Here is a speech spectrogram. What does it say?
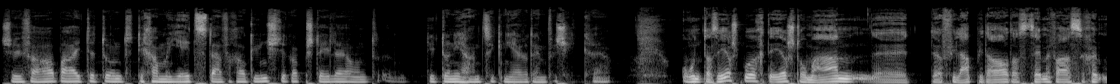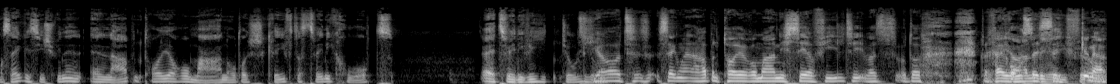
schön verarbeitet und die kann man jetzt einfach auch günstiger bestellen und die tue ich handsignieren, dann verschicken. Ja. Und das erste Buch, der erste Roman, äh, der viel lapidar das zusammenfassen, könnte man sagen, es ist wie ein, ein Abenteuerroman oder greift das zu wenig kurz? Äh, zu wenig weit, Entschuldigung. Ja, sagen wir, ein Abenteuerroman ist sehr viel, was, oder? da kann ja alles sein. Genau.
